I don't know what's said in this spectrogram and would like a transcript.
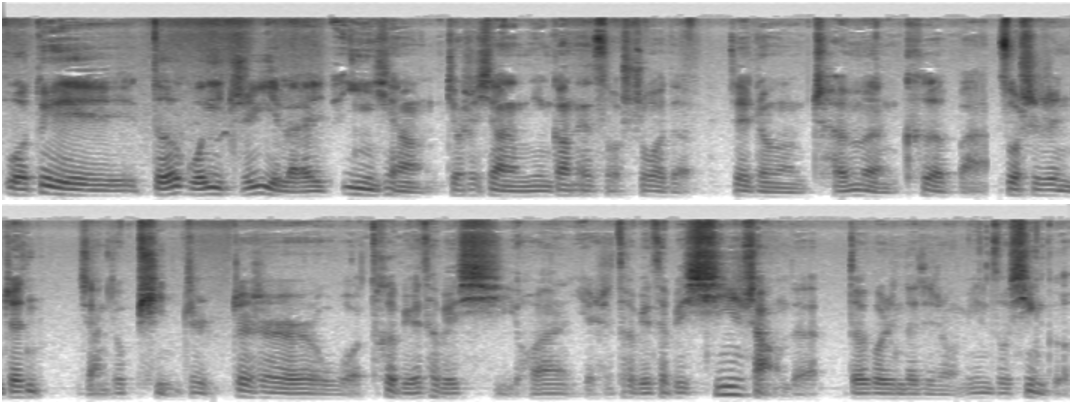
我对德国一直以来印象就是像您刚才所说的这种沉稳刻板、做事认真、讲究品质，这是我特别特别喜欢，也是特别特别欣赏的德国人的这种民族性格。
